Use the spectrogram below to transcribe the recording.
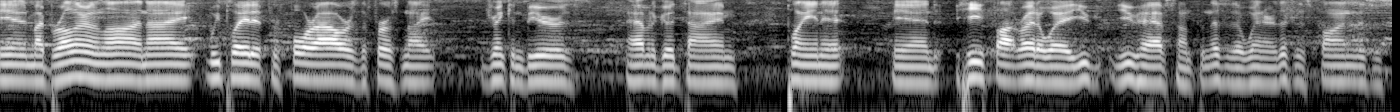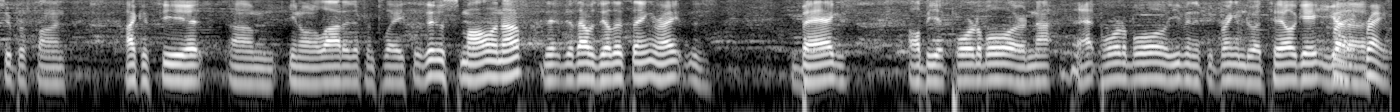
And my brother-in-law and I, we played it for four hours the first night, drinking beers, having a good time, playing it. And he thought right away, you you have something. This is a winner. This is fun. This is super fun. I could see it, um, you know, in a lot of different places. It was small enough. That, that was the other thing, right? Is bags, albeit portable, or not that portable. Even if you bring them to a tailgate, you gotta right, right.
